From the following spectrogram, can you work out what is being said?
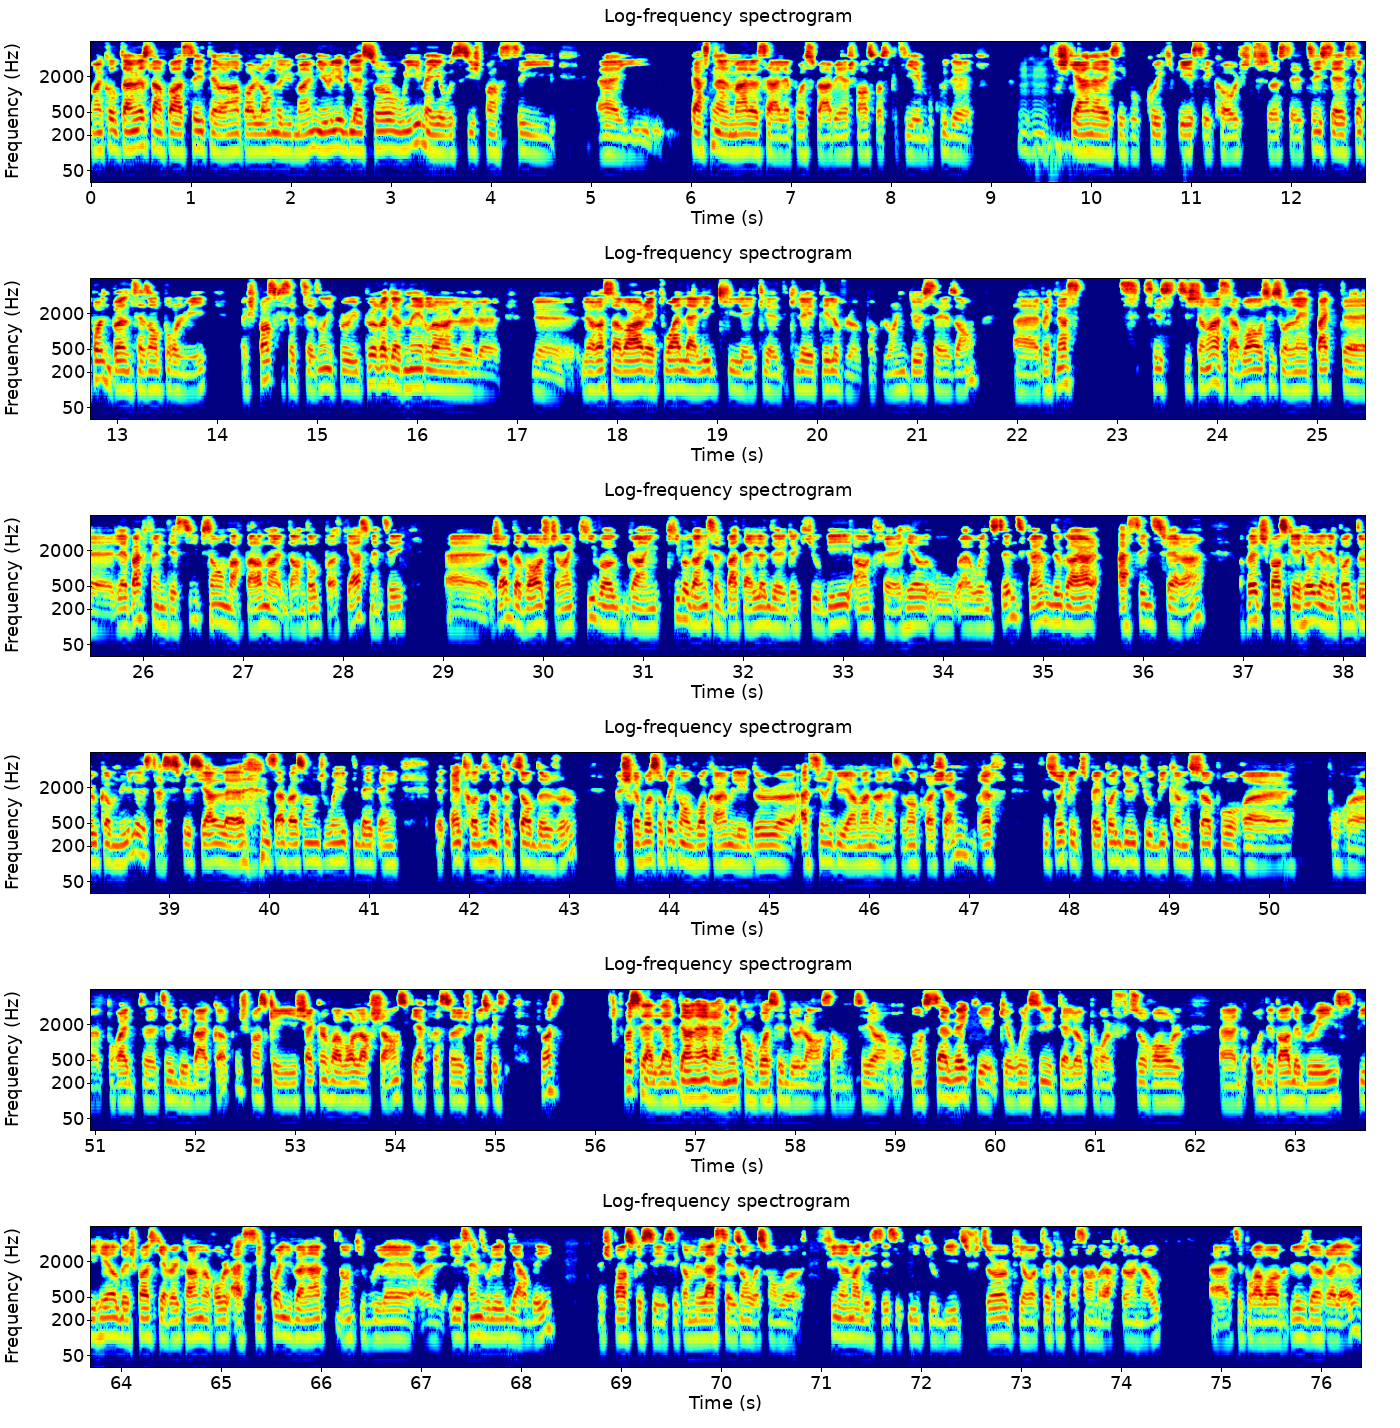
Michael Thomas, l'an passé, était vraiment pas l'ombre de lui-même. Il y a eu les blessures, oui, mais il y a aussi, je pense, il, personnellement, là, ça allait pas super bien, je pense, parce qu'il y a beaucoup de mm avec ses coéquipiers, ses coachs, tout ça. C'était, pas une bonne saison pour lui. Je pense que cette saison, il peut, il peut redevenir le, le, le, le, receveur étoile de la ligue qu'il a, qu'il a été là, pas plus loin de deux saisons. Euh, maintenant, c'est justement à savoir aussi sur l'impact euh, l'impact fantasy. Puis ça, on en reparlera dans d'autres podcasts, mais tu sais, euh, j'ai hâte de voir justement qui va gagner, qui va gagner cette bataille-là de, de, QB entre Hill ou euh, Winston. C'est quand même deux gagnants assez différents. En fait, je pense que Hill, il n'y en a pas deux comme lui. C'est assez spécial euh, sa façon de jouer et d'être introduit dans toutes sortes de jeux. Mais je serais pas surpris qu'on voit quand même les deux euh, assez régulièrement dans la saison prochaine. Bref, c'est sûr que tu payes pas deux QB comme ça pour pour, pour être des backups. Je pense que chacun va avoir leur chance. Puis après ça, je pense que je je pense que c'est la, dernière année qu'on voit ces deux-là ensemble. On, on, savait que Winston était là pour un futur rôle euh, au départ de Breeze. Puis Hill, ben, je pense qu'il avait quand même un rôle assez polyvalent, donc euh, les Saints voulaient le garder. Je pense que c'est, comme la saison où est-ce qu'on va finalement décider c'est qui le QB du futur, puis on va peut-être après ça en drafter un autre, euh, pour avoir plus de relève.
